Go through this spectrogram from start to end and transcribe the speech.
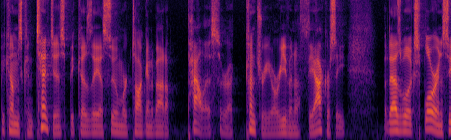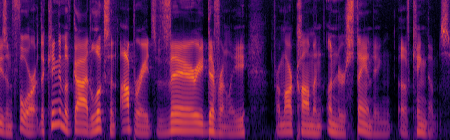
becomes contentious because they assume we're talking about a palace or a country or even a theocracy. But as we'll explore in season 4, the kingdom of God looks and operates very differently from our common understanding of kingdoms.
